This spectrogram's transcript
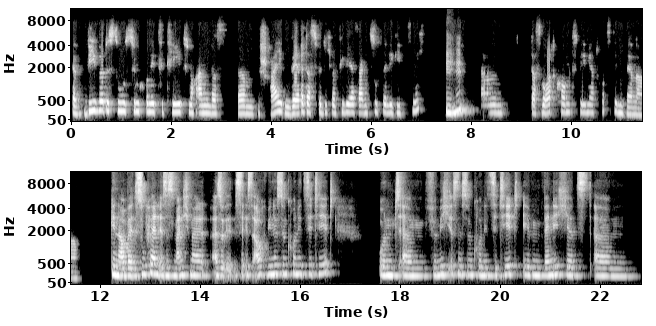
Äh, Wie würdest du Synchronizität noch anders ähm, beschreiben? Wäre das für dich, weil viele ja sagen, Zufälle gibt es nicht? Mhm. Ähm, das Wort kommt dem ja trotzdem sehr nah. Genau, bei Zufällen ist es manchmal, also es ist auch wie eine Synchronizität. Und ähm, für mich ist eine Synchronizität eben, wenn ich jetzt ähm,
